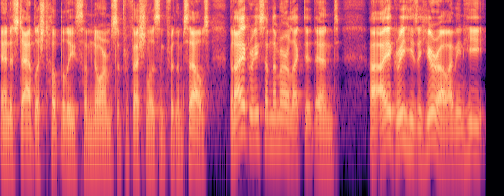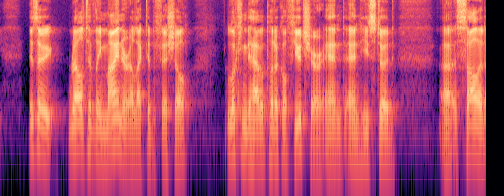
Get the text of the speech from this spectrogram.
and established, hopefully, some norms of professionalism for themselves. But I agree, some of them are elected, and uh, I agree he's a hero. I mean, he is a relatively minor elected official, looking to have a political future, and and he stood uh, solid.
